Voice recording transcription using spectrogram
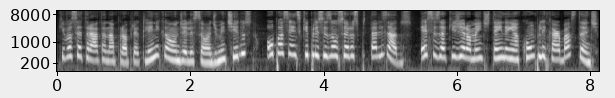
que você trata na própria clínica onde eles são admitidos, ou pacientes que precisam ser hospitalizados. Esses aqui geralmente tendem a complicar bastante,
